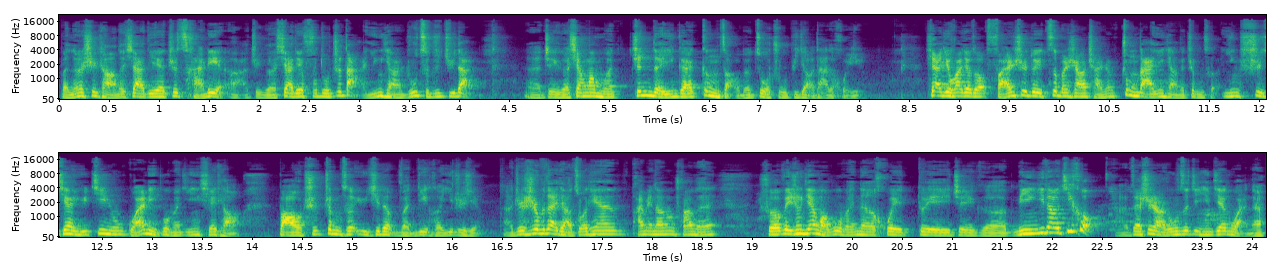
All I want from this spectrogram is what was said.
本轮市场的下跌之惨烈啊，这个下跌幅度之大，影响如此之巨大。呃，这个相关部门真的应该更早的做出比较大的回应。下一句话叫做：凡是对资本市场产生重大影响的政策，应事先与金融管理部门进行协调，保持政策预期的稳定和一致性。啊，这是不是在讲昨天盘面当中传闻说卫生监管部门呢会对这个民营医疗机构啊在市场融资进行监管呢？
